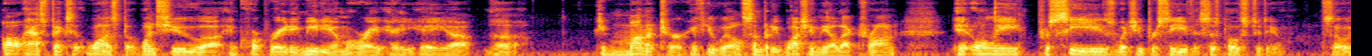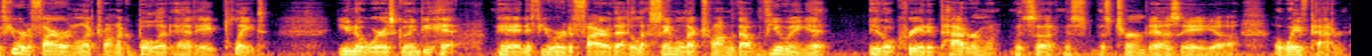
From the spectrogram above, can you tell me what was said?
all aspects at once. But once you uh, incorporate a medium or a a a, uh, uh, a monitor, if you will, somebody watching the electron, it only perceives what you perceive it's supposed to do. So if you were to fire an electron like a bullet at a plate, you know where it's going to hit. And if you were to fire that ele- same electron without viewing it, it'll create a pattern, wh- what's, uh, what's, what's termed as a, uh, a wave pattern.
